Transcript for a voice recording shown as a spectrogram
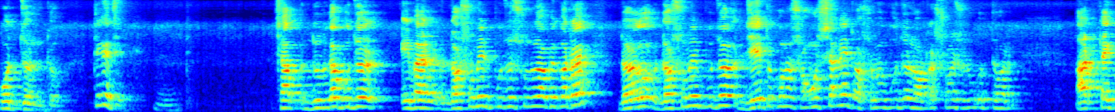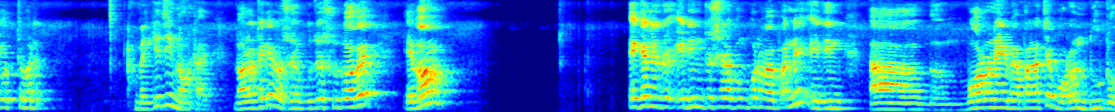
পর্যন্ত, ঠিক আছে? দুর্গা পুজোর এবার দশমীর পুজো শুরু হবে কটায়? দশমীর পুজো যেহেতু কোনো সমস্যা নেই দশমী পুজো নটার সময় শুরু করতে পারে, আটটায় করতে পারে। লিখেছি নটায়, নটা থেকে দশমী পুজো শুরু হবে এবং এখানে এদিন তো সেরকম কোনো ব্যাপার নেই, এদিন বরণের ব্যাপার আছে, বরণ দুটো।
